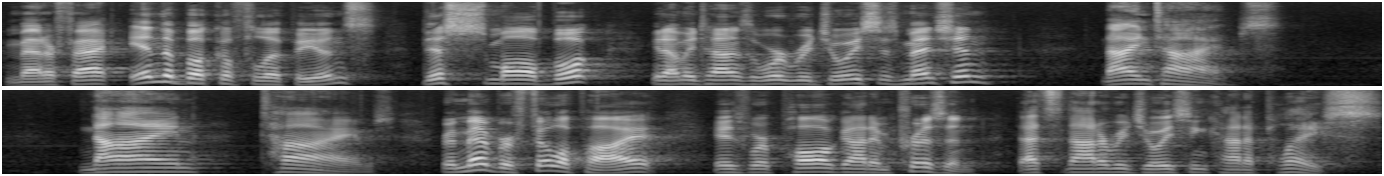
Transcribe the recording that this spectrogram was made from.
Matter of fact, in the book of Philippians, this small book, you know how many times the word rejoice is mentioned? Nine times. Nine times. Remember, Philippi is where Paul got imprisoned. That's not a rejoicing kind of place.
